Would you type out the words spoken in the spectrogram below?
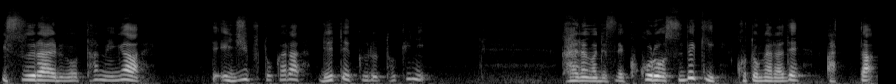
イスラエルの民がエジプトから出てくる時に彼らがですね心をすべき事柄であった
